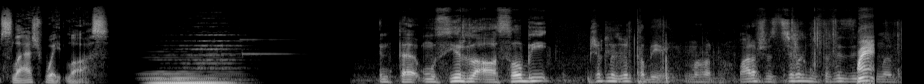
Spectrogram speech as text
slash weight loss. انت مثير لأعصابي بشكل غير طبيعي النهارده ما أعرفش بس شكلك مستفز النهارده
